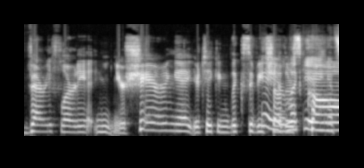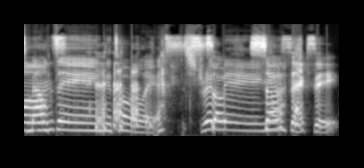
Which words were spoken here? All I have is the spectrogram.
very flirty. You're sharing it, you're taking licks of each yeah, you're other's licking, cones. it's melting, it's totally So- stripping. So, sexy.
